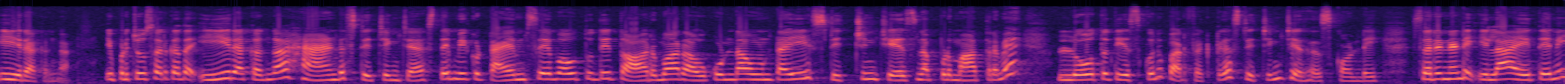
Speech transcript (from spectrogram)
ఈ రకంగా. ఇప్పుడు చూసారు కదా ఈ రకంగా హ్యాండ్ స్టిచ్చింగ్ చేస్తే మీకు టైం సేవ్ అవుతుంది తారుమారు అవ్వకుండా ఉంటాయి. స్టిచ్చింగ్ చేసినప్పుడు మాత్రమే లోతు తీసుకుని పర్ఫెక్ట్గా స్టిచ్చింగ్ చేసేసుకోండి. సరేనండి ఇలా అయితేనే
